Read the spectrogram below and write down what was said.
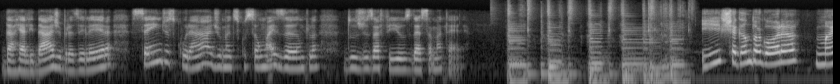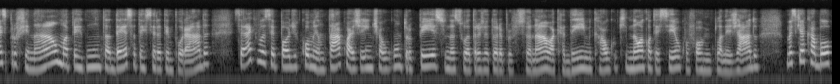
da realidade brasileira, sem descurar de uma discussão mais ampla dos desafios dessa matéria. E chegando agora mais para o final, uma pergunta dessa terceira temporada. Será que você pode comentar com a gente algum tropeço na sua trajetória profissional, acadêmica, algo que não aconteceu conforme planejado, mas que acabou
